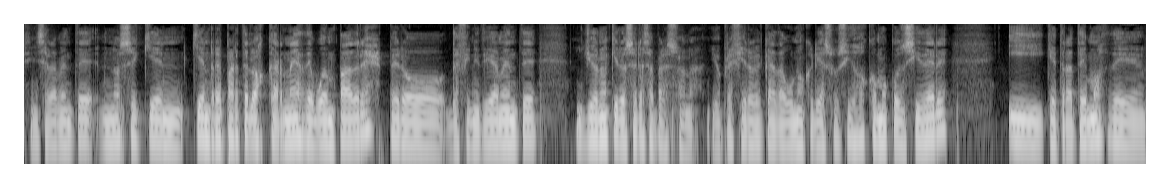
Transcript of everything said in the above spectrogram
Sinceramente, no sé quién, quién reparte los carnés de buen padre, pero definitivamente yo no quiero ser esa persona. Yo prefiero que cada uno críe a sus hijos como considere y que tratemos de,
